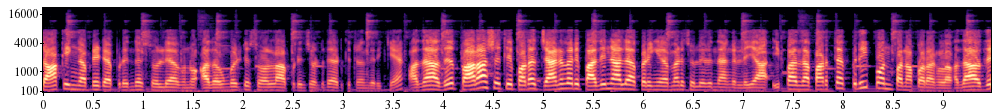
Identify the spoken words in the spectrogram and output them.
ஷாக்கிங் அப்டேட் அப்படின்னு தான் சொல்லி ஆகணும். அதை உங்கள்கிட்ட சொல்லலாம் அப்படின்னு சொல்லிட்டு தான் எடுத்துட்டு வந்திருக்கேன். அதாவது பராசக்தி படம் ஜனவரி பதினாலு அப்படிங்கிற மாதிரி சொல்லியிருந்தாங்க இல்லையா? இப்ப அந்த படத்தை ப்ரீபோன் பண்ண போறாங்களா? அதாவது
